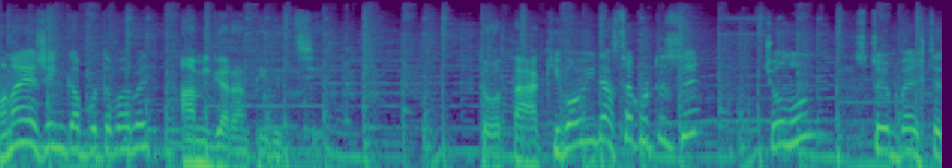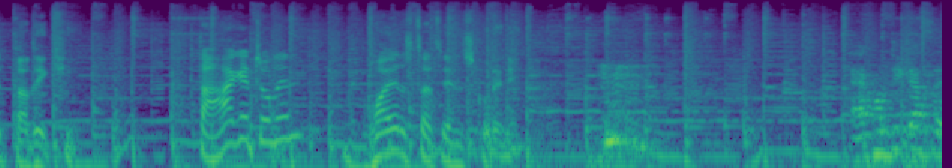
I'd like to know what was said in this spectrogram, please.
অনায়াসে ইনকাম করতে পারবেন আমি গ্যারান্টি দিচ্ছি। তো তা কীভাবে এই করতেছে? চলুন স্টেপ বাই স্টেপ তা দেখি। তা আগে চলেন ভয়েসটা চেঞ্জ করে নিন এখন ঠিক আছে?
